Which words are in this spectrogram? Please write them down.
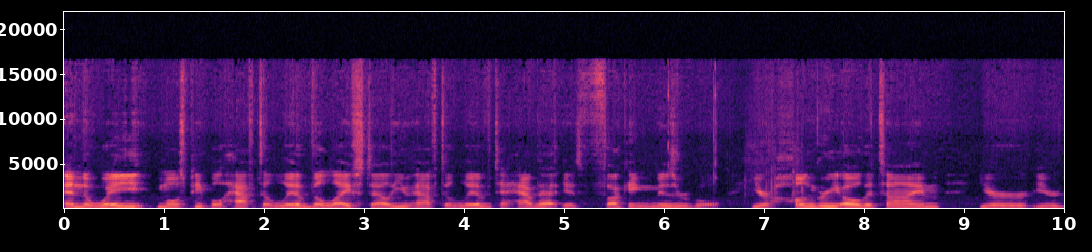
And the way most people have to live, the lifestyle you have to live to have that is fucking miserable. You're hungry all the time. You're you're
